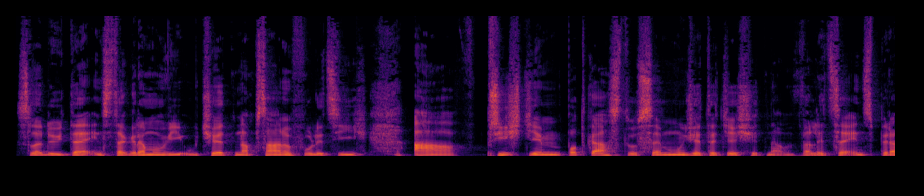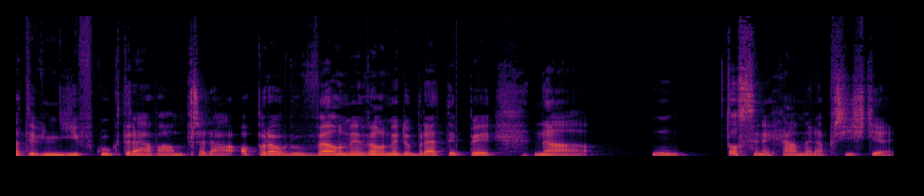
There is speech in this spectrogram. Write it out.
sledujte Instagramový účet Napsáno v ulicích a v příštím podcastu se můžete těšit na velice inspirativní dívku, která vám předá opravdu velmi, velmi dobré tipy na Hmm, to si necháme na příště.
